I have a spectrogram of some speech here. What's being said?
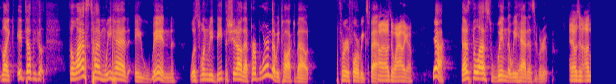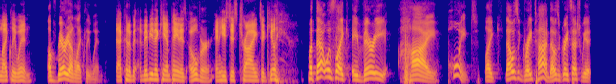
Like it definitely feels. The last time we had a win was when we beat the shit out of that purple worm that we talked about three or four weeks back. Oh, that was a while ago. Yeah, that's the last win that we had as a group. And it was an unlikely win. A very unlikely win. That could have been. Maybe the campaign is over, and he's just trying to kill you. But that was like a very high point. Like that was a great time. That was a great session. We had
